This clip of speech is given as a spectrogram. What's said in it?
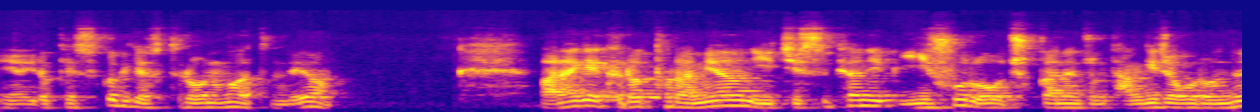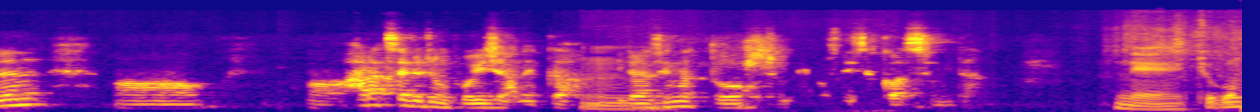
예, 이렇게 수급이 계속 들어오는 것 같은데요. 만약에 그렇더라면 이 지수 편입 이후로 주가는 좀 단기적으로는 어, 어, 하락세를 좀 보이지 않을까 음. 이런 생각도 좀 해볼 수 있을 것 같습니다. 네, 조금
